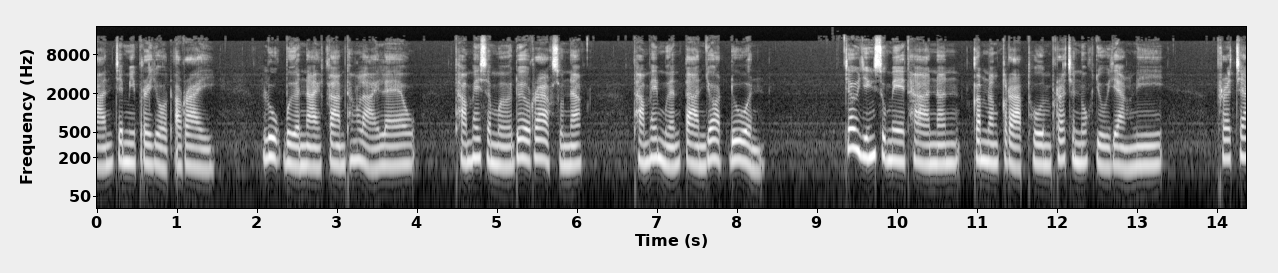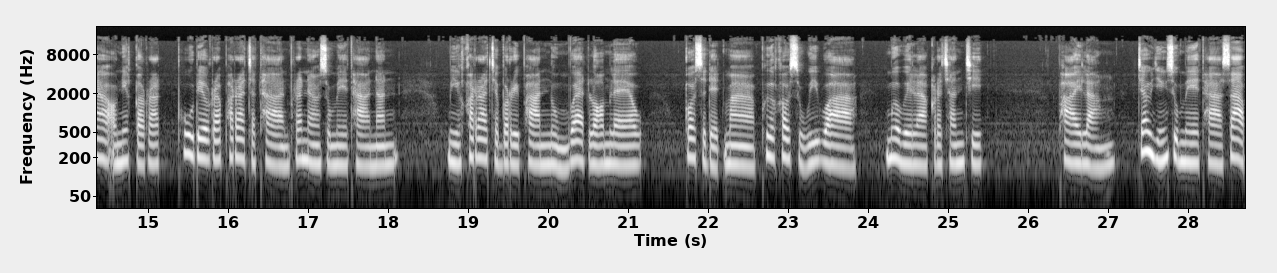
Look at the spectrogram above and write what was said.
ารจะมีประโยชน์อะไร ลูกเบื่อหน่ายกามทั้งหลายแล้วทำให้เสมอด้วยรากสุนัขทำให้เหมือนตาลยอดด้วน เจ้าหญิงสุเมธานั้นกำลังกราบทูลพระชนกอยู่อย่างนี้ พระเจ้าอนิกรัตผู้ได้รับพระราชทานพระนางสุเมธานั้น มีข้าราชบริพารหนุ่มแวดล้อมแล้ว ก็เสด็จมาเพื่อเข้าสู่วิวา เมื่อเวลากระชั้นชิด ภายหลังเจ้าหญิงสุเมธาทราบ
